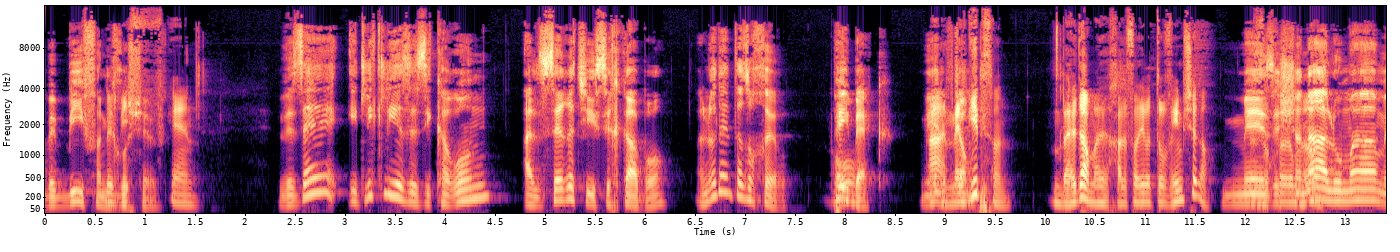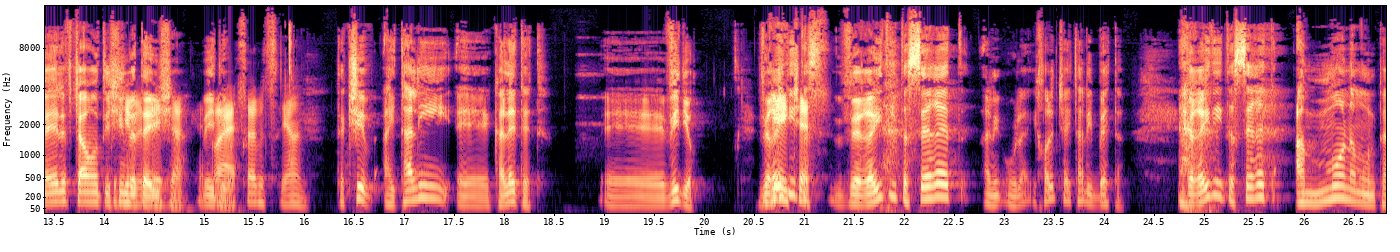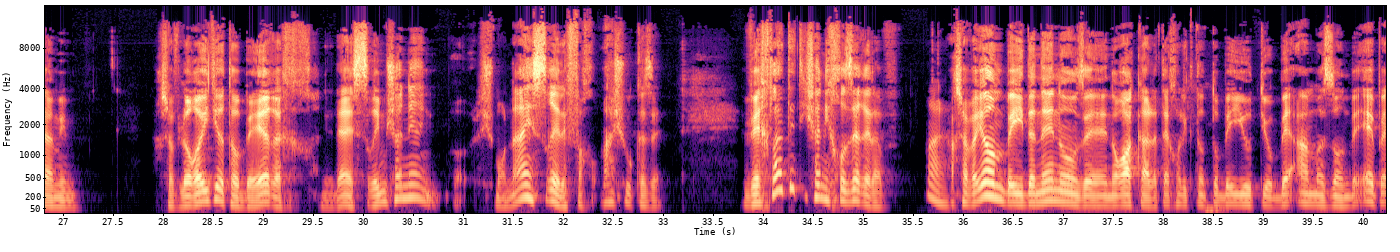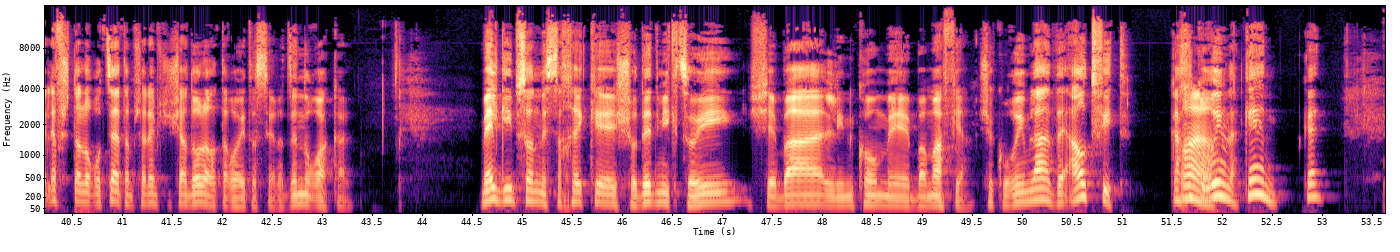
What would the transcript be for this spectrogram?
ב Beef, אני ב Beef, חושב. כן. וזה הדליק לי איזה זיכרון על סרט שהיא שיחקה בו, אני לא יודע אם אתה זוכר. Payback. אה, מל גיבסון. בטח, אחד הסרטים הטובים שלו. מאיזה. שנה עלומה מ-1999, כן. בדיוק. וואי, סרט מצוין. תקשיב, הייתה לי אה, קלטת, אה, וידאו, וראיתי, את, וראיתי את הסרט, אני, אולי, יכול להיות שהייתה לי בטא, וראיתי את הסרט המון המון פעמים. עכשיו, לא ראיתי אותו בערך, אני יודע, 20 שנים, או 18 לפחות, משהו כזה. והחלטתי שאני חוזר אליו. וואלה. עכשיו היום בעידננו זה נורא קל, אתה יכול לקנות אותו ביוטיוב, באמזון, באפל, איפה שאתה לא רוצה אתה משלם 6 דולר, אתה רואה את הסרט, זה נורא קל. מל גיבסון משחק אה, שודד מקצועי שבא לנקום אה, במאפיה, שקוראים לה The Outfit, ככה. קוראים לה, כן.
